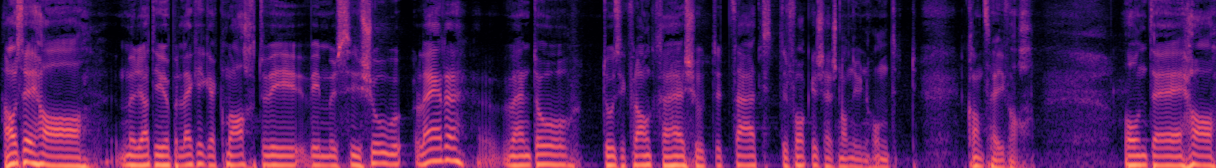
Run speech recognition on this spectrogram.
Also ich habe mir ja die Überlegungen gemacht, wie, wie wir sie Schule lernen. Wenn du 1000 Franken hast und der 10 davon ist, hast du noch 900. Ganz einfach. Und äh, habe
